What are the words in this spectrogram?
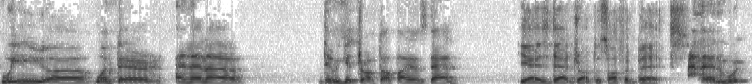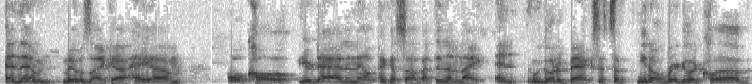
we uh went there and then uh did we get dropped off by his dad? Yeah, his dad dropped us off at Beck's. And then we, and then it was like, uh, hey, um, we'll call your dad and he'll pick us up at the end of the night. And we go to Beck's. It's a you know regular club.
